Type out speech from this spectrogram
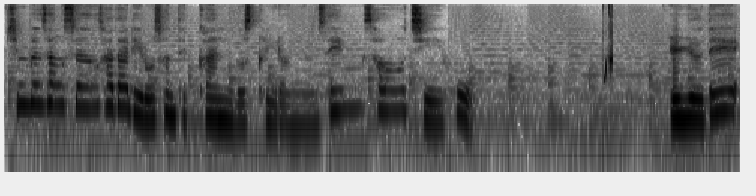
신분 상승 사다리로 선택한 로스쿨 1학년생 서지호. 인류대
